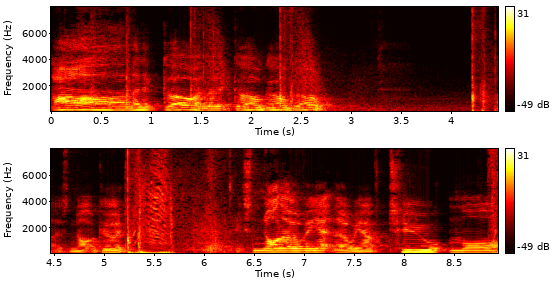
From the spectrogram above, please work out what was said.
It. Oh, let it go. I let it go, go, go. That is not good. It's not over yet though. We have two more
